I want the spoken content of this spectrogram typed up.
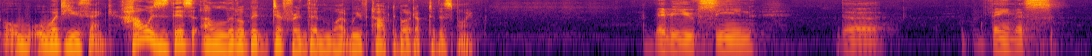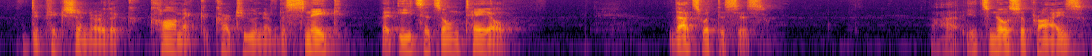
What do you think? How is this a little bit different than what we've talked about up to this point? Maybe you've seen the famous depiction or the comic cartoon of the snake that eats its own tail. That's what this is. Uh, it's no surprise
